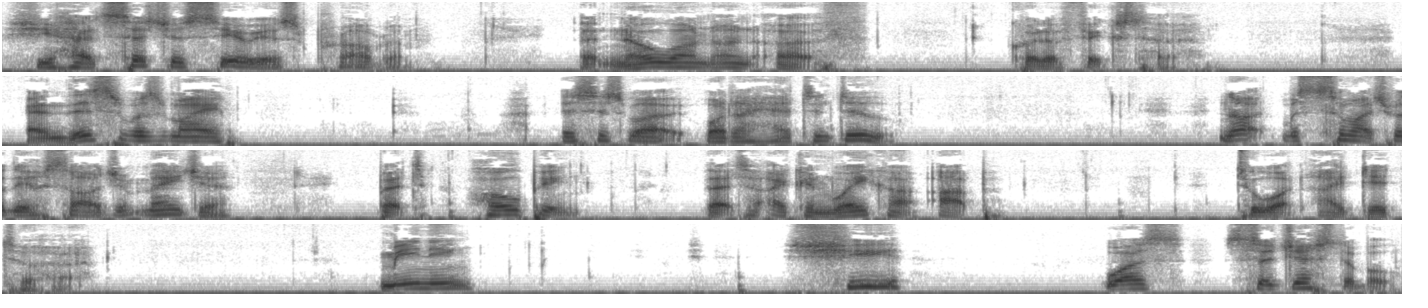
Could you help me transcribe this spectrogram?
She had such a serious problem that no one on earth could have fixed her. And this was my, this is what, what I had to do. Not so much with the sergeant major, but hoping that I can wake her up to what I did to her. Meaning, she was suggestible.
